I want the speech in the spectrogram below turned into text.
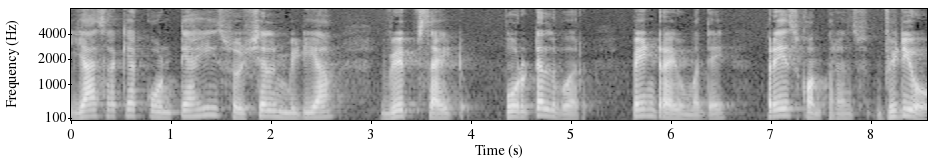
यासारख्या कोणत्याही सोशल मीडिया वेबसाईट पोर्टलवर पेनड्राईव्हमध्ये प्रेस कॉन्फरन्स व्हिडिओ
